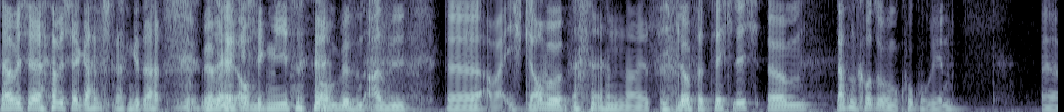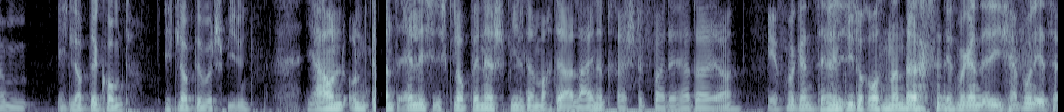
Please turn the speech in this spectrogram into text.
Da habe ich, ja, hab ich ja gar nicht dran gedacht. Wäre ja richtig auch, mies. Auch ein bisschen assi. Äh, aber ich glaube, nice. ich glaube tatsächlich, ähm, lass uns kurz über Mokoko reden. Ähm, ich glaube, der kommt. Ich glaube, der wird spielen. Ja, und, und ganz ehrlich, ich glaube, wenn er spielt, dann macht er alleine drei Stück bei der Hertha, ja. Jetzt mal ganz der ehrlich. nimmt die doch auseinander. Jetzt mal ganz ehrlich, ich habe jetzt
